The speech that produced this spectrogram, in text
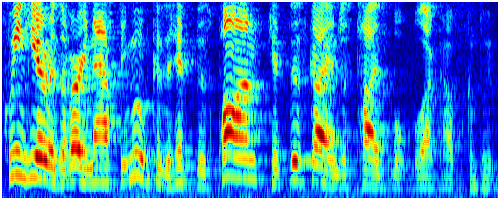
Queen here is a very nasty move because it hits this pawn, hits this guy, and just ties black up completely.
